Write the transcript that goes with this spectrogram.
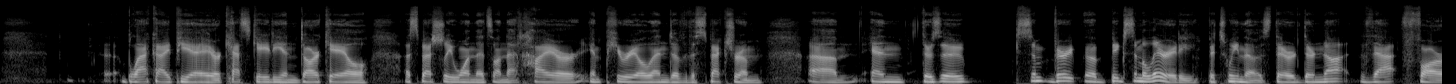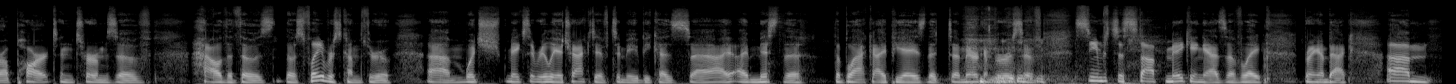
uh, black IPA or Cascadian dark ale, especially one that's on that higher imperial end of the spectrum. Um, and there's a some very a big similarity between those. They're they're not that far apart in terms of how that those those flavors come through, um, which makes it really attractive to me because uh, I, I miss the the black IPAs that American brewers have seemed to stop making as of late. Bring them back. Um,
